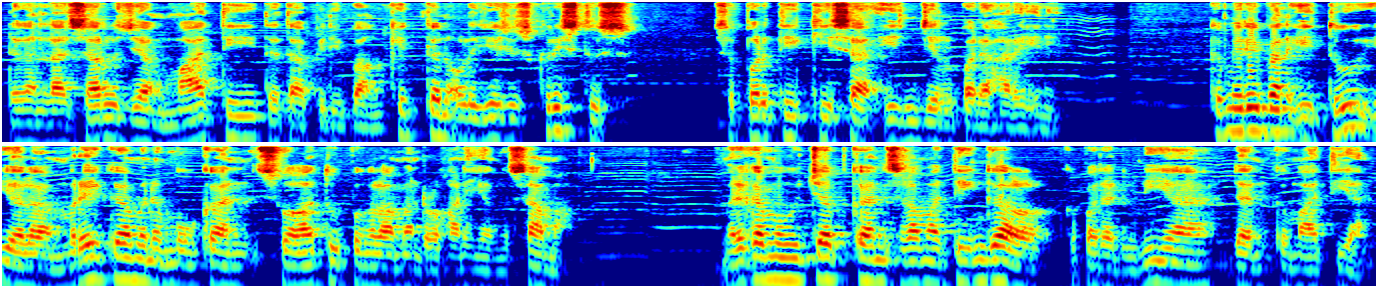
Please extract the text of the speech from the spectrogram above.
dengan Lazarus yang mati tetapi dibangkitkan oleh Yesus Kristus seperti kisah Injil pada hari ini. Kemiripan itu ialah mereka menemukan suatu pengalaman rohani yang sama. Mereka mengucapkan selamat tinggal kepada dunia dan kematian.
